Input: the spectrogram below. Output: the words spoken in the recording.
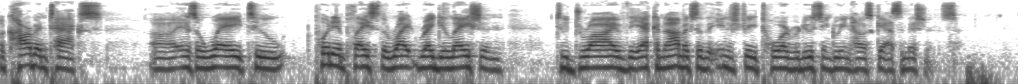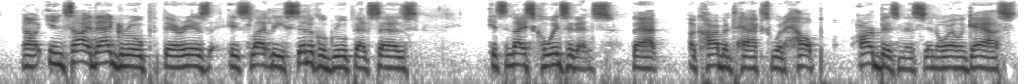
a carbon tax uh, as a way to put in place the right regulation to drive the economics of the industry toward reducing greenhouse gas emissions. Now, inside that group, there is a slightly cynical group that says it's a nice coincidence that a carbon tax would help our business in oil and gas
